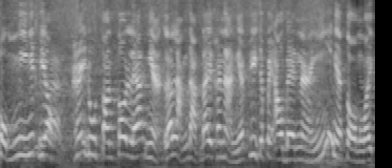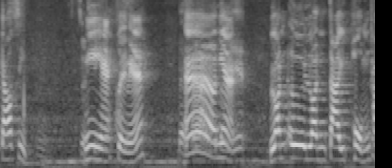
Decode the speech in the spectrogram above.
ผมมีนิดเดียว ใช่ ให้ดูตอนต้นแล้วเนี่ย แล้วหลังดัดได้ขนาดเนี้ย พี่จะไปเอาแบรนด์ไหนเนี่ย290นี่ไงสวยไหมแบบอ่าแบบเนี่ยนี้ รอนเอยรอนใจผมท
